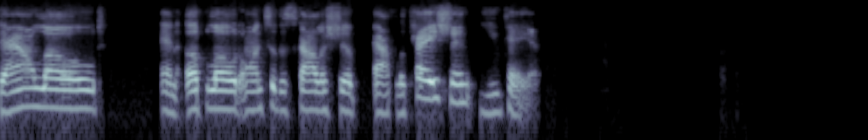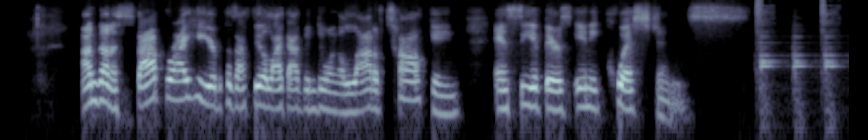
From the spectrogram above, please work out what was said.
download and upload onto the scholarship application, you can. I'm going to stop right here because I feel like I've been doing a lot of talking and see if there's any questions. どっち?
